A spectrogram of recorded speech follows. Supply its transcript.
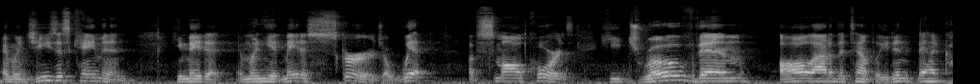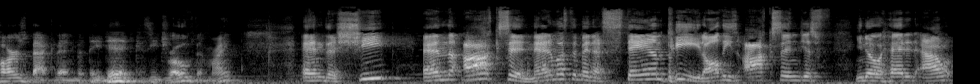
And when Jesus came in, he made it, and when he had made a scourge, a whip of small cords, he drove them all out of the temple. You didn't they had cars back then, but they did because he drove them, right? And the sheep and the oxen, man, it must have been a stampede. All these oxen just, you know, headed out.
